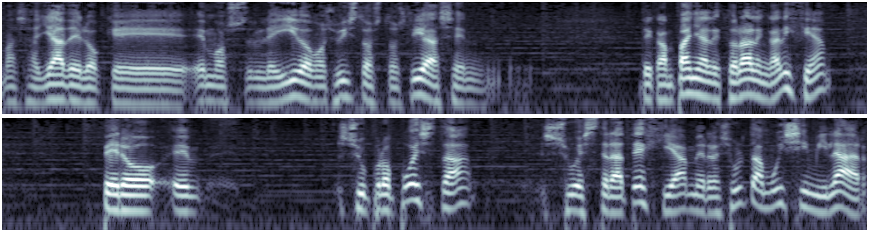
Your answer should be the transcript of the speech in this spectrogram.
más allá de lo que hemos leído, hemos visto estos días en, de campaña electoral en Galicia, pero eh, su propuesta, su estrategia me resulta muy similar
